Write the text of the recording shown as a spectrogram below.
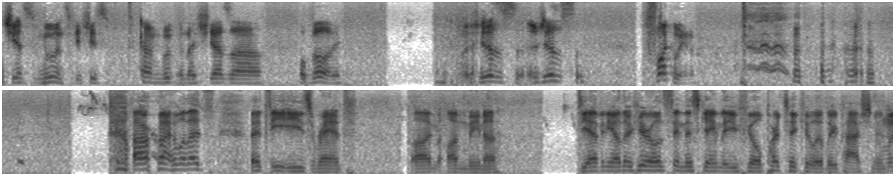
she has movement speed. She's kind of move, like she has a uh, mobility. She does. She does. Fuck Lina. All right, well that's that's EE's rant on on Lina. Do you have any other heroes in this game that you feel particularly passionate about?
